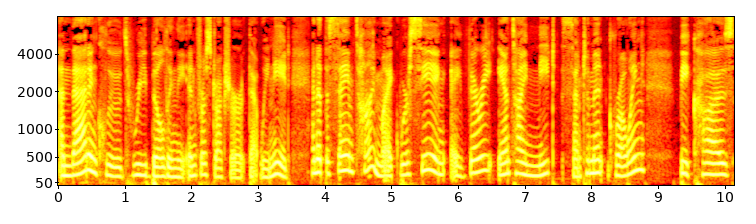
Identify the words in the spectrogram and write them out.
And that includes rebuilding the infrastructure that we need. And at the same time, Mike, we're seeing a very anti meat sentiment growing because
